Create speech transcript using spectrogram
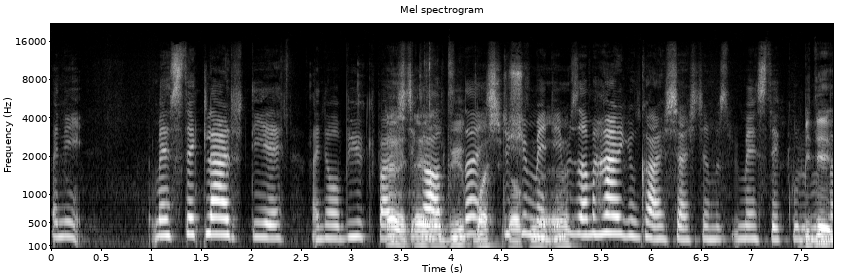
hani meslekler diye hani o büyük başlık evet, o altında büyük hiç başlık altında, düşünmediğimiz ama her gün karşılaştığımız bir meslek grubundan. Bir de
